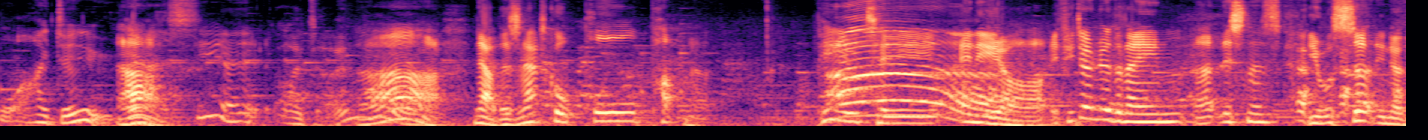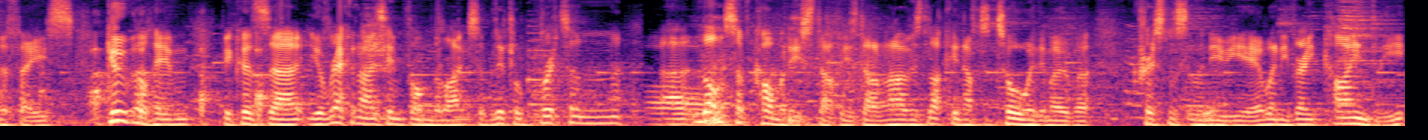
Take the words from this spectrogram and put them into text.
Well, I do. Ah, Yes. yeah. I don't. Ah, now there's an actor called Paul Putner. P U T N E R. If you don't know the name, uh, listeners, you will certainly know the face. Google him because uh, you'll recognise him from the likes of Little Britain. Uh, lots of comedy stuff he's done, and I was lucky enough to tour with him over Christmas and the New Year when he very kindly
